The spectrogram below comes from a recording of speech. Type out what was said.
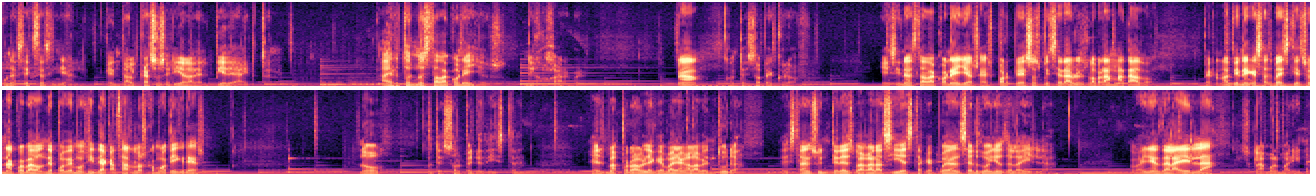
una sexta señal, que en tal caso sería la del pie de Ayrton. Ayrton no estaba con ellos, dijo Harbert. No, contestó Pencroff. Y si no estaba con ellos es porque esos miserables lo habrán matado. ¿Pero no tienen esas bestias una cueva donde podemos ir a cazarlos como tigres? No, contestó el periodista. Es más probable que vayan a la aventura. Está en su interés vagar así hasta que puedan ser dueños de la isla. ¿Dueños de la isla? exclamó el marino.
